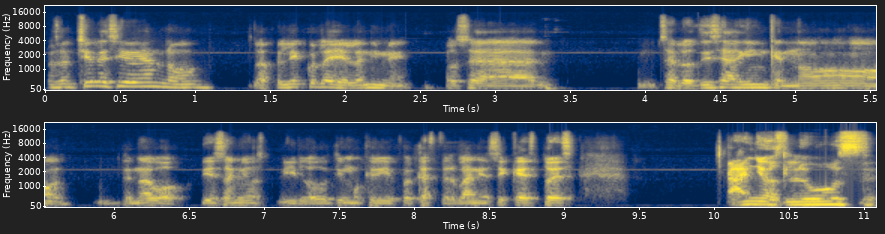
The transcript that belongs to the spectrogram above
Pues en Chile sí veanlo, la película y el anime. O sea, se los dice alguien que no, de nuevo, 10 años y lo último que vi fue Castlevania, así que esto es años luz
